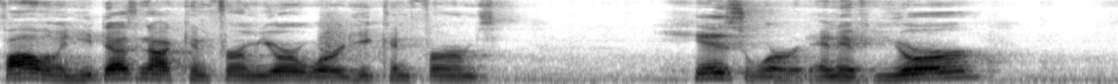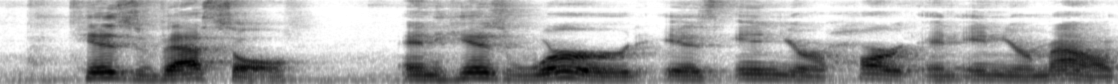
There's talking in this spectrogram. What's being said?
following. He does not confirm your word, He confirms His word. And if you're His vessel and His word is in your heart and in your mouth,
